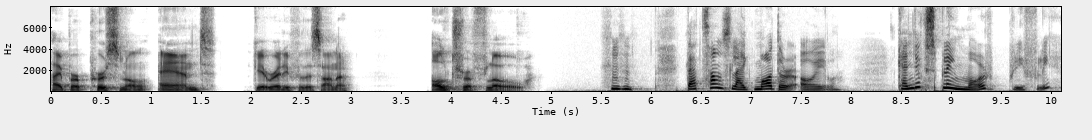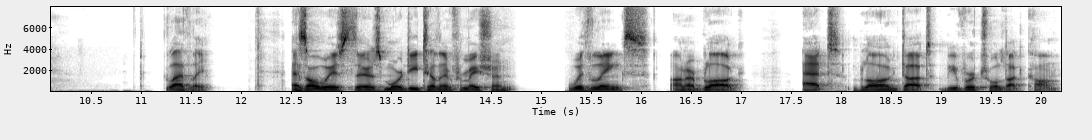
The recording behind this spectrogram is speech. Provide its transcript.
hyper personal, and get ready for this, Anna ultra flow. that sounds like motor oil. Can you explain more briefly? Gladly. As always, there's more detailed information with links on our blog at blog.bvirtual.com.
